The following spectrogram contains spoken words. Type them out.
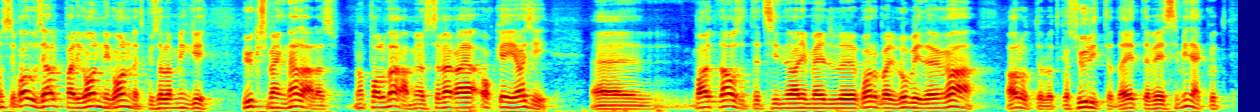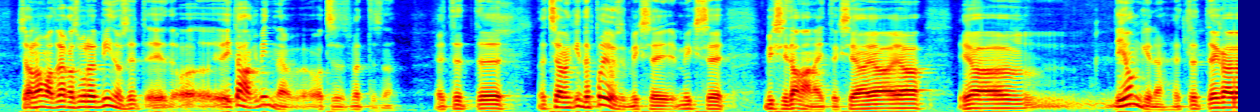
noh, see koduse jalgpalliga on nagu on, et kui sul on mingi üks mäng nädalas, noh, palun väga, minu arust see väga okei okay asi. Äh, ma ütlen ausalt, et siin oli meil korvpalliklubidega ka arutelu, et kas üritada ETV-sse minekut, seal on omad väga suured miinused, ei tahagi minna otseses mõttes, noh. et, et, et seal on kindlad põhjused, miks see, miks miks ei taha näiteks ja, ja, ja, ja nii ongi noh, et, et ega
